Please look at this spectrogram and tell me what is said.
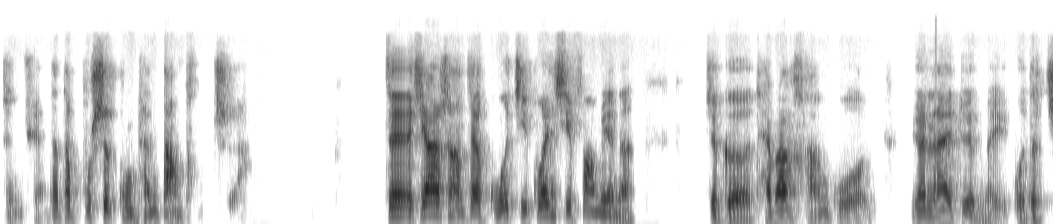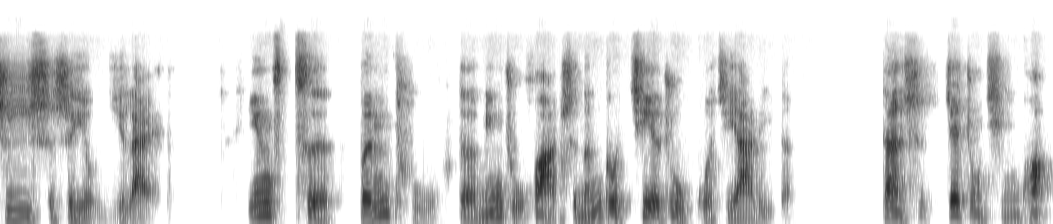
政权，但它不是共产党统治啊。再加上在国际关系方面呢，这个台湾、韩国原来对美国的支持是有依赖的，因此本土的民主化是能够借助国际压力的。但是这种情况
